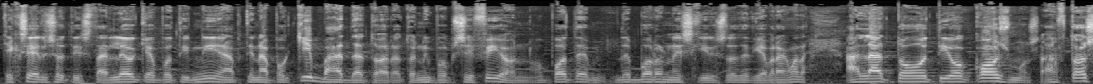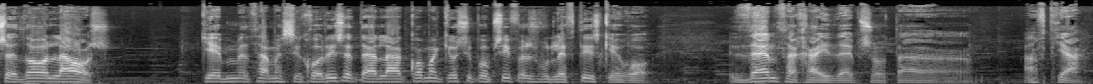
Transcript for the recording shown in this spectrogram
και ξέρεις ότι στα λέω και από την, από την από εκεί μπάντα τώρα των υποψηφίων οπότε δεν μπορώ να ισχυριστώ τέτοια πράγματα. Αλλά το ότι ο κόσμος, αυτός εδώ ο λαός και θα με συγχωρήσετε αλλά ακόμα και ως υποψήφιος βουλευτής και εγώ δεν θα χαϊδέψω τα αυτιά.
